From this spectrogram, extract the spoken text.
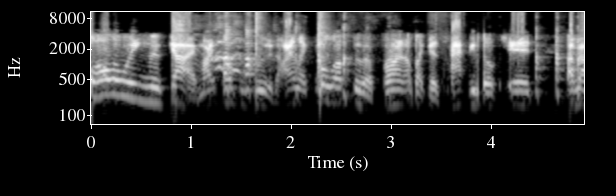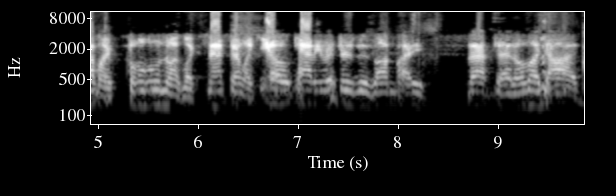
following this guy, myself included. I like pull up to the front. I'm like this happy little kid. I've got my phone on like Snapchat. I'm like, yo, Cabbie Richards is on my Snapchat. Oh my God.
